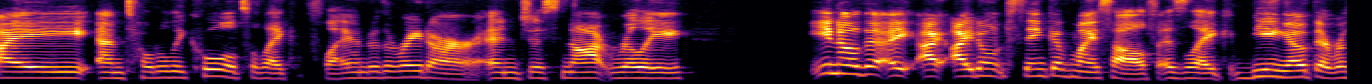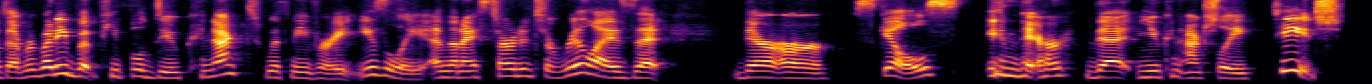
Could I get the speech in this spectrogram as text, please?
I am totally cool to like fly under the radar and just not really, you know, that I, I don't think of myself as like being out there with everybody, but people do connect with me very easily. And then I started to realize that there are skills in there that you can actually teach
